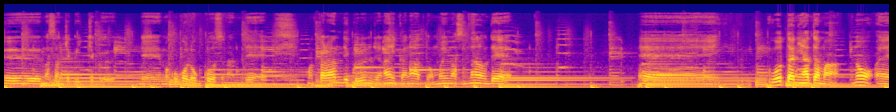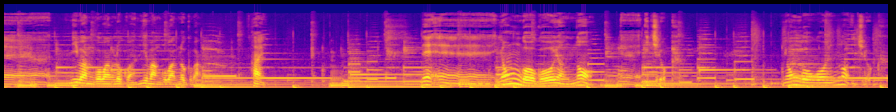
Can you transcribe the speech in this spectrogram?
えーまあ、3着1着で、まあ、ここ6コースなんで、まあ、絡んでくるんじゃないかなと思います。なので、えー、魚谷頭の、えー、2番5番6番2番5番6番。はい。で、えー、4554の、えー、16 4554の16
